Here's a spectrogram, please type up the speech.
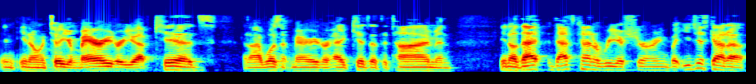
and, you know, until you're married or you have kids. And I wasn't married or had kids at the time. And, you know, that, that's kind of reassuring, but you just gotta,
